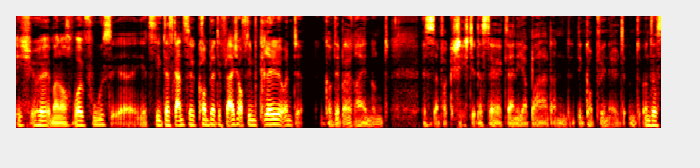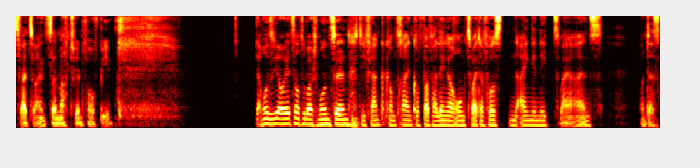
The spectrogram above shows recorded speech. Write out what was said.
ich höre immer noch Wolf Fuß, äh, jetzt liegt das ganze komplette Fleisch auf dem Grill und dann kommt der Ball rein und es ist einfach Geschichte, dass der kleine Japaner dann den Kopf hinhält und, und das 2 zu 1 dann macht für den VfB. Da muss ich auch jetzt noch drüber schmunzeln. Die Flanke kommt rein, Kopfballverlängerung, zweiter Pfosten, eingenickt, 2-1 und das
